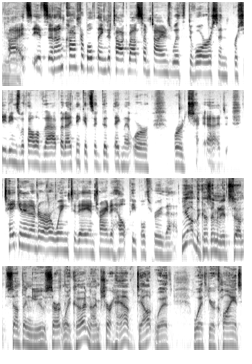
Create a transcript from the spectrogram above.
yeah. uh, it's it's an uncomfortable thing to talk about sometimes with divorce and proceedings with all of that. But I think it's a good thing that we're we're ch- uh, taking it under our wing today and trying to help people through that. Yeah, because I mean it's um, something you certainly could, and I'm sure have dealt with with your clients.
